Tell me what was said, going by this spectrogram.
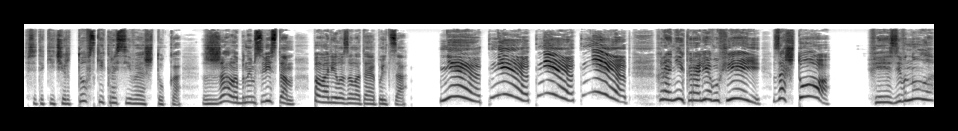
все-таки чертовски красивая штука. С жалобным свистом повалила золотая пыльца. «Нет, нет, нет, нет! Храни королеву феи! За что?» Фея зевнула,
